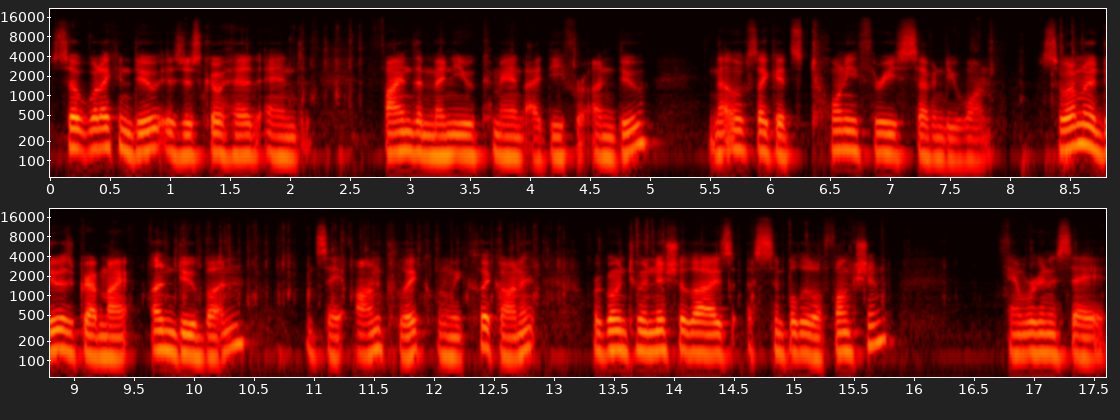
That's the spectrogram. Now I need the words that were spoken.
So what I can do is just go ahead and find the menu command ID for undo, and that looks like it's 2371. So what I'm going to do is grab my undo button and say on click. When we click on it, we're going to initialize a simple little function, and we're going to say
